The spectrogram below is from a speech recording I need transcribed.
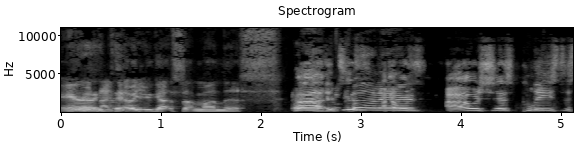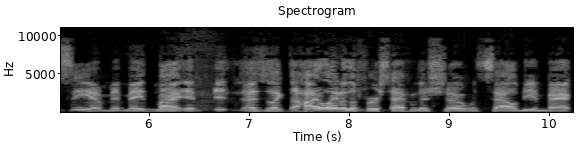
Aaron, Yeah, I he know you got something on this. Well, Come it's just- on, I was I was just pleased to see him. It made my it it as like the highlight of the first half of this show was Sal being back,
